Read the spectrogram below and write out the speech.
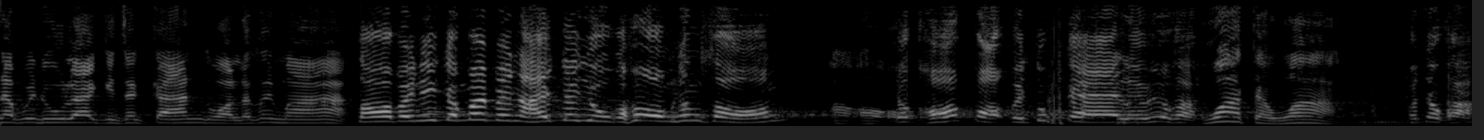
นะไปดูแลกิจการก่อนแล้วค่อยมา ต่อไปนี้จะไม่ไปไหนจะอยู่กับพระองค์ทั้งสองอ๋ออ๋อ จะขอเกาะเป็นตุ๊กแกเลยพระเจ้าค่ะว่าแต่ว่าพระเจ้าค่ะ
